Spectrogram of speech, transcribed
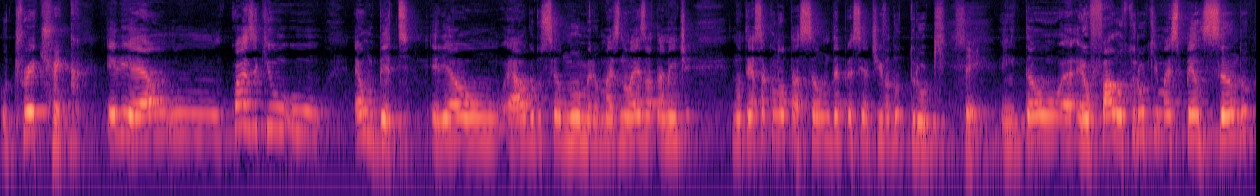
o trick, Trick. Ele é um, quase que um, um- é um bit, ele é, um, é algo do seu número, mas não é exatamente, não tem essa conotação depreciativa do truque. Sei. Então, é, eu falo truque, mas pensando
